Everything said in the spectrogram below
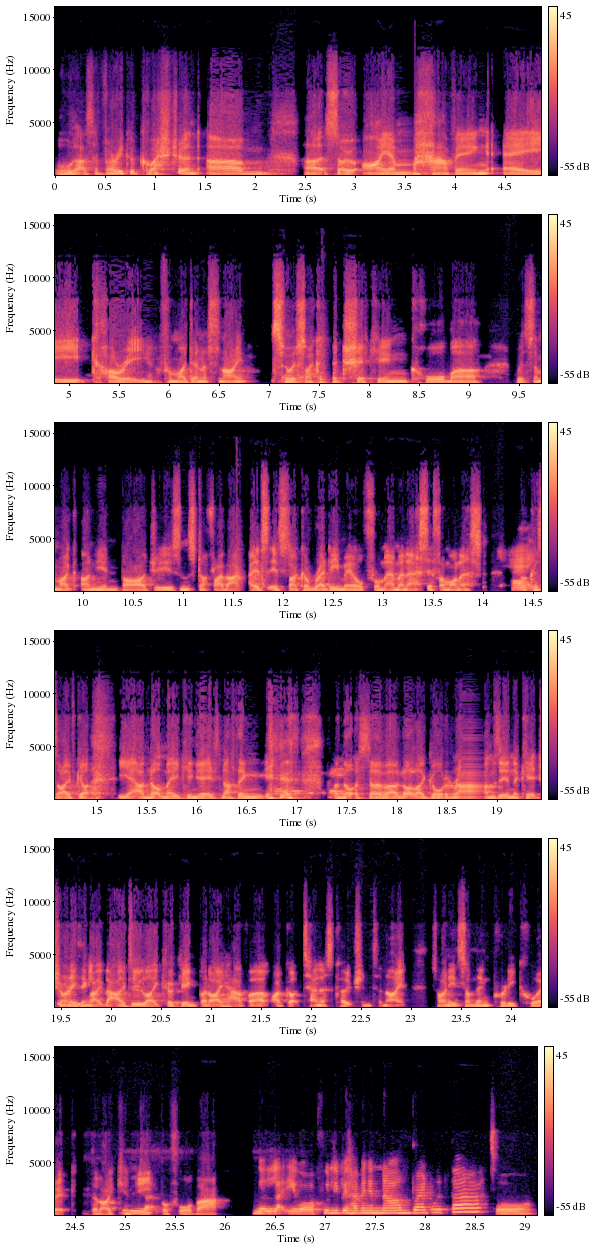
Oh, that's a very good question. Um, uh, so I am having a curry for my dinner tonight. So it's like a chicken korma with some like onion bhajis and stuff like that. It's it's like a ready meal from M&S if I'm honest, okay. because I've got yeah I'm not making it. It's nothing. Okay. I'm not so I'm not like Gordon Ramsay in the kitchen or anything like that. I do like cooking, but I have uh, I've got tennis coaching tonight, so I need something pretty quick that I can yeah. eat before that. We'll let you off. Will you be having a naan bread with that or?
